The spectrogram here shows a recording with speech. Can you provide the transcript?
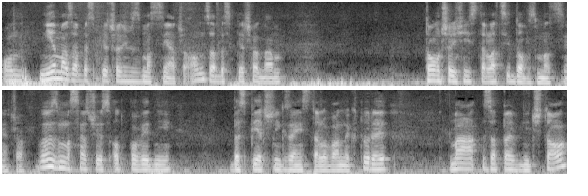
on nie ma zabezpieczać wzmacniacza. On zabezpiecza nam tą część instalacji do wzmacniacza. We wzmacniaczu jest odpowiedni bezpiecznik zainstalowany, który ma zapewnić to,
